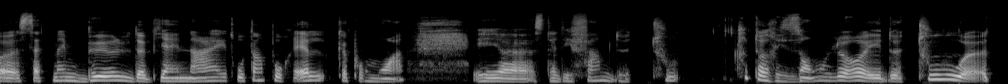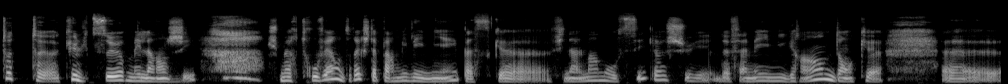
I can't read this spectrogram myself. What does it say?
euh, cette même bulle de bien-être, autant pour elles que pour moi. Et euh, c'était des femmes de tout, tout horizon, là, et de tout, euh, toute euh, culture mélangée. Ah, Je me retrouvais, on dirait que j'étais parmi les miens parce que finalement, moi aussi, là, je suis de famille immigrante, donc euh,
